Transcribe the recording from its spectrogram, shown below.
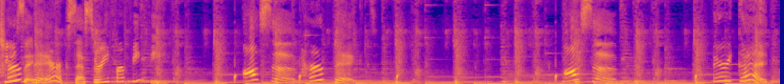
Choose a hair accessory for Fifi. Awesome! Perfect! Awesome! Very good!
